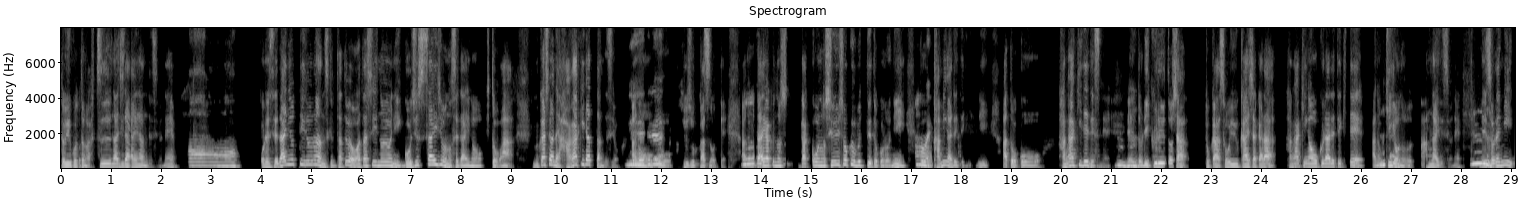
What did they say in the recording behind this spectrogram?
ということが普通な時代なんですよね。あこれ世代によっていろいろなんですけど、例えば私のように50歳以上の世代の人は、昔はね、ハガキだったんですよ。あの、へえこう、就職活動って。あの、うん大学のし、学校の就職部っていうところに、こう、はい。紙が出てきたり、あと、こう、ハガキでですね、うんえっ、と、リクルート社とかそういう会社から、ハガキが送られてきて、あの、うん。企業の案内ですよね。うん。で、それに、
